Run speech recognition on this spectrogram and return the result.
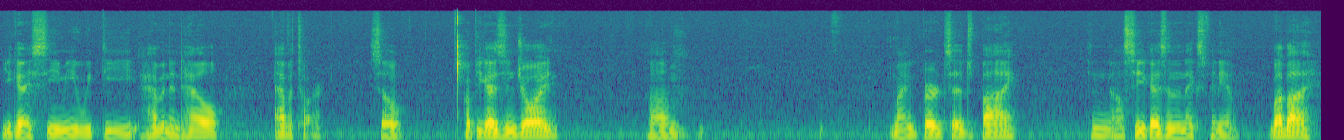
you guys see me with the Heaven and Hell avatar. So hope you guys enjoyed. Um, my bird says bye. And I'll see you guys in the next video. Bye-bye.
